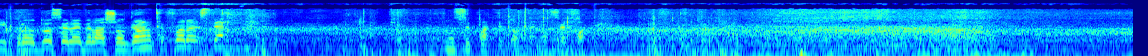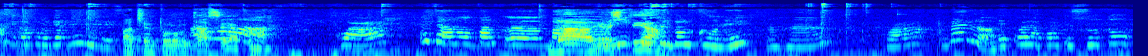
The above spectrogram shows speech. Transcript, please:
Și produsele de la Shogun, că fără astea nu se poate, domnule, nu se poate. Facem turul casei acum. Qua? Uite, am un balcon. Da, eu Questo è il știam. balcone, Uh-huh. Qua, Bello. e qua la parte sotto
